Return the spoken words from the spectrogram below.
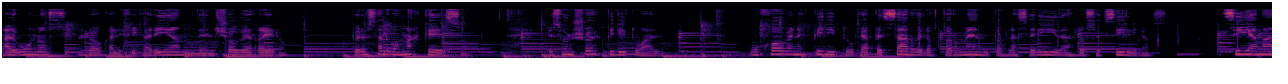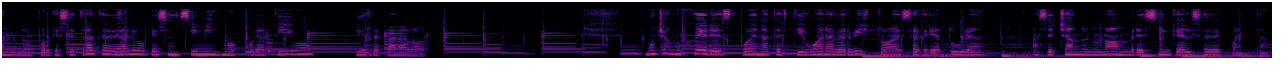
Algunos lo calificarían del yo guerrero, pero es algo más que eso. Es un yo espiritual, un joven espíritu que a pesar de los tormentos, las heridas, los exilios, sigue amando porque se trata de algo que es en sí mismo curativo y reparador. Muchas mujeres pueden atestiguar haber visto a esa criatura acechando en un hombre sin que él se dé cuenta.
